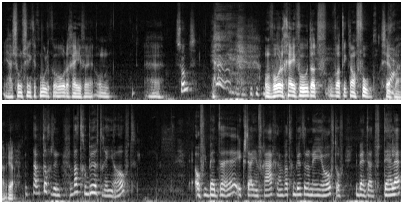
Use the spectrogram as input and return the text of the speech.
ja, soms vind ik het moeilijk om woorden geven om, eh, Soms? om woorden geven hoe dat, wat ik dan voel, zeg Ja. maar. Ja. Gaan we toch eens doen. Wat gebeurt er in je hoofd? Of je bent, eh, ik stel je een vraag en wat gebeurt er dan in je hoofd? Of je bent aan het vertellen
